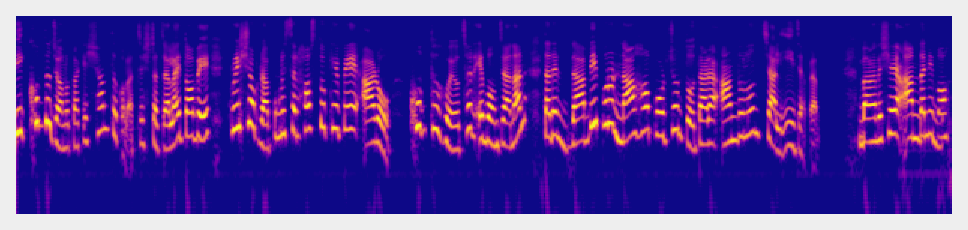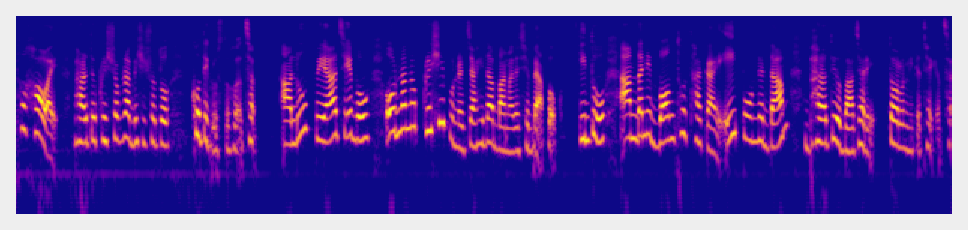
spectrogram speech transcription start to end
বিক্ষুব্ধ জনতাকে শান্ত করার চেষ্টা চালায়, তবে কৃষকরা পুলিশের হস্তক্ষেপে আরও ক্ষুব্ধ হয়ে ওঠেন এবং জানান, তাদের দাবি পূরণ না হওয়া পর্যন্ত তারা আন্দোলন চালিয়ে যাবেন। বাংলাদেশে আমদানি বন্ধ হওয়ায় ভারতীয় কৃষকরা বিশেষত ক্ষতিগ্রস্ত হয়েছেন। আলু, পেঁয়াজ এবং অন্যান্য কৃষি পণ্যের চাহিদা বাংলাদেশে ব্যাপক। কিন্তু আমদানি বন্ধ থাকায় এই পণ্যের দাম ভারতীয় বাজারে তলানিতে ঠেকেছে।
